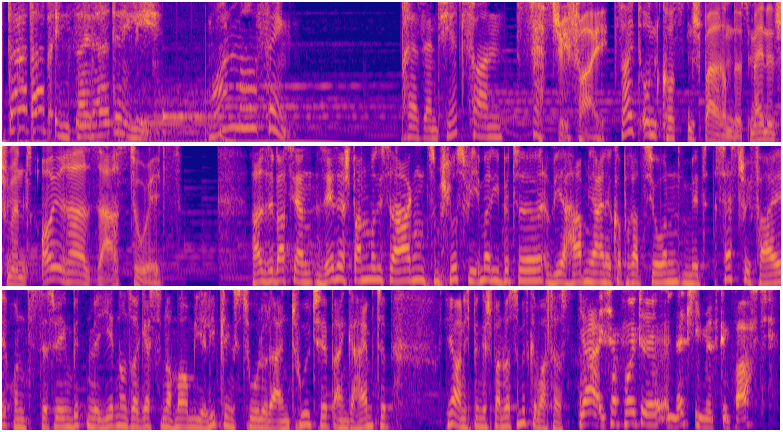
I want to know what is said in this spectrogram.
Startup Insider Daily. One more thing. Präsentiert von Sestrify. Zeit- und kostensparendes Management eurer SaaS-Tools. Also Sebastian, sehr, sehr spannend, muss ich sagen. Zum Schluss wie immer die Bitte, wir haben ja eine Kooperation mit Sestrify und deswegen bitten wir jeden unserer Gäste nochmal um ihr Lieblingstool oder einen Tooltip, einen Geheimtipp. Ja, und ich bin gespannt, was du mitgebracht hast. Ja, ich habe heute Ledgy mitgebracht.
